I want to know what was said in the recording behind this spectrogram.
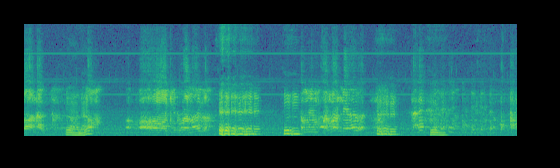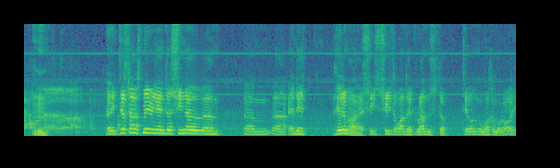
I know. Oh no. Oh, um, Hey, just ask Marianne, does she know um, um, uh, Annette Hiramaya? She's, she's the one that runs the Te Unga Waka Marae.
